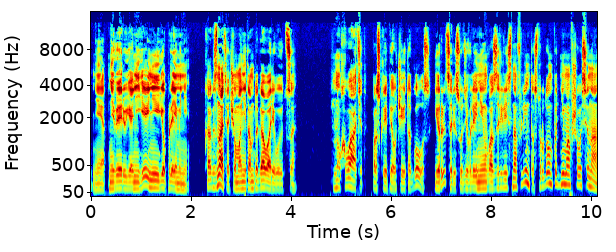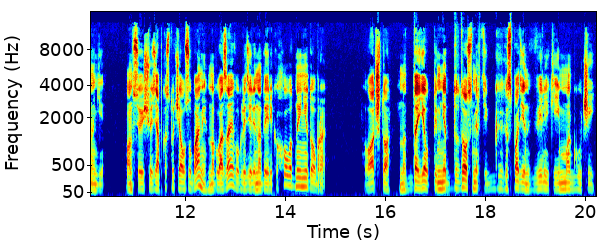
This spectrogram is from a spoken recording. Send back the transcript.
Нет, не верю я ни ей, ни ее племени. Как знать, о чем они там договариваются?» «Ну, хватит!» — проскрипел чей-то голос, и рыцари с удивлением воззрились на Флинта, с трудом поднимавшегося на ноги. Он все еще зябко стучал зубами, но глаза его глядели на Дерека холодно и недобро. «Вот что! Надоел ты мне до смерти, господин великий и могучий!»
